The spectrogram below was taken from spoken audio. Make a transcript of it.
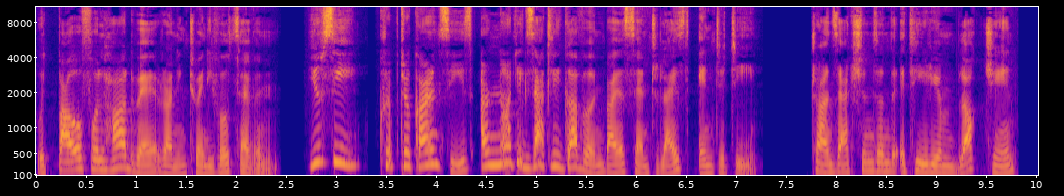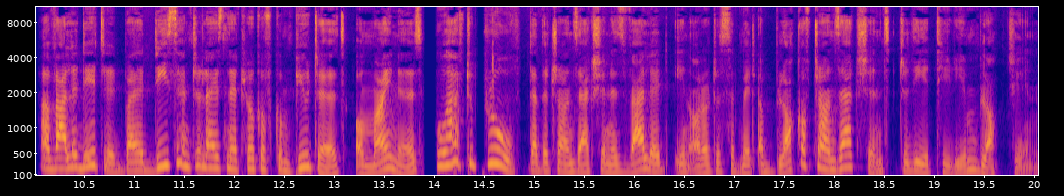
with powerful hardware running 24 7. You see, cryptocurrencies are not exactly governed by a centralized entity. Transactions on the Ethereum blockchain are validated by a decentralized network of computers or miners who have to prove that the transaction is valid in order to submit a block of transactions to the Ethereum blockchain.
